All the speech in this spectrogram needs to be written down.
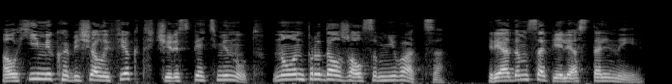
Алхимик обещал эффект через пять минут, но он продолжал сомневаться. Рядом сопели остальные.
